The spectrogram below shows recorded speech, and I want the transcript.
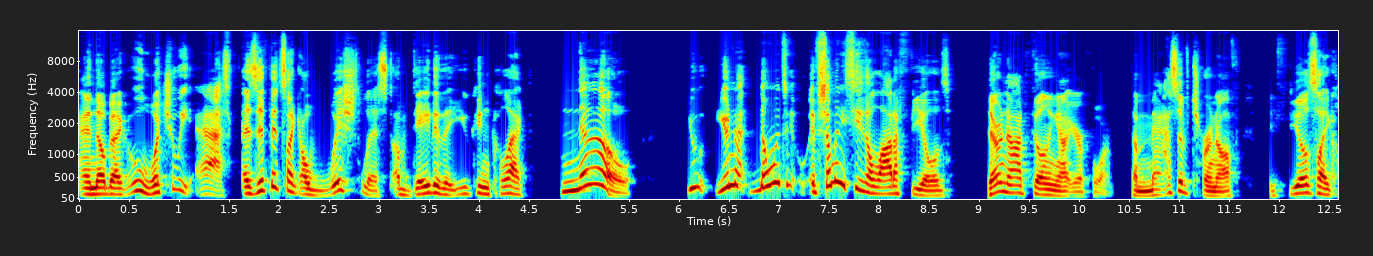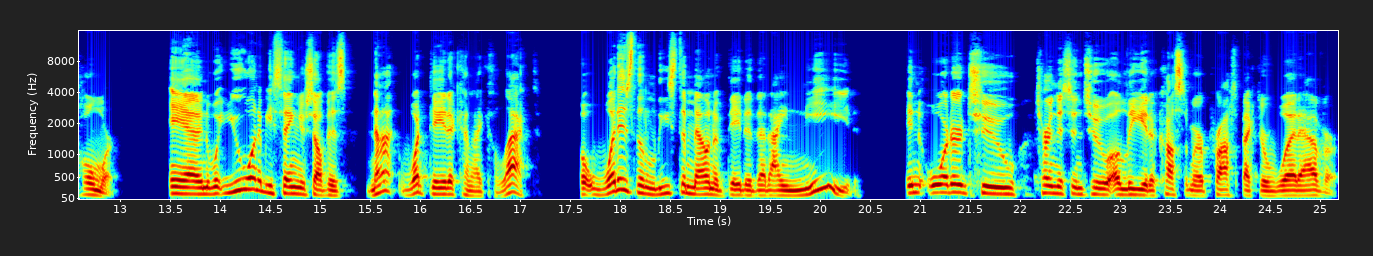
and they'll be like, Ooh, what should we ask? As if it's like a wish list of data that you can collect. No, you, you're not, no one's, if somebody sees a lot of fields, they're not filling out your form. It's a massive turnoff. It feels like homework. And what you want to be saying to yourself is not what data can I collect, but what is the least amount of data that I need in order to turn this into a lead, a customer, a prospect, or whatever.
